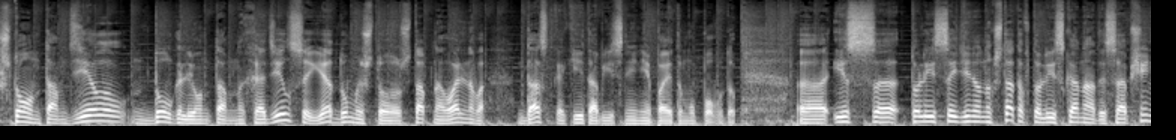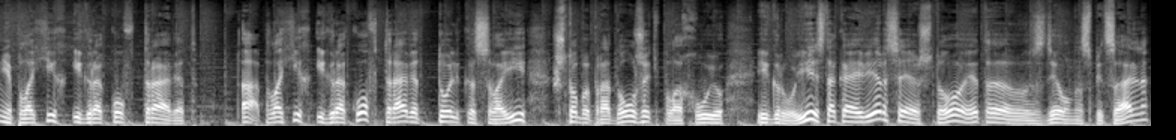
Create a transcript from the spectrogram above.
что он там делал, долго ли он там находился. Я думаю, что штаб Навального даст какие-то объяснения по этому поводу. Э, из, э, то ли из Соединенных Штатов, то ли из Канады сообщение «Плохих игроков травят». А, плохих игроков травят только свои, чтобы продолжить плохую игру. Есть такая версия, что это сделано специально,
